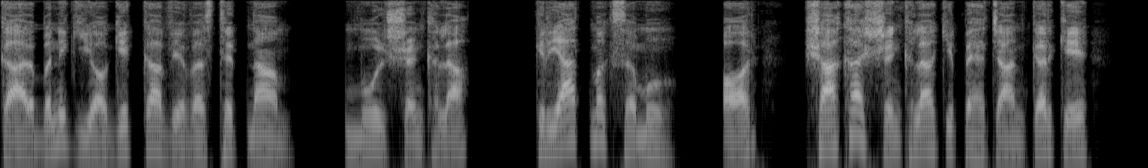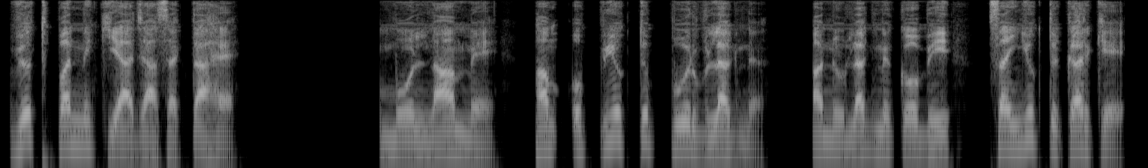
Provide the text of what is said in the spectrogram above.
कार्बनिक यौगिक का व्यवस्थित नाम मूल श्रृंखला, क्रियात्मक समूह और शाखा श्रृंखला की पहचान करके व्युत्पन्न किया जा सकता है। मूल नाम में हम उपयुक्त पूर्वलग्न, अनुलग्न को भी संयुक्त करके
